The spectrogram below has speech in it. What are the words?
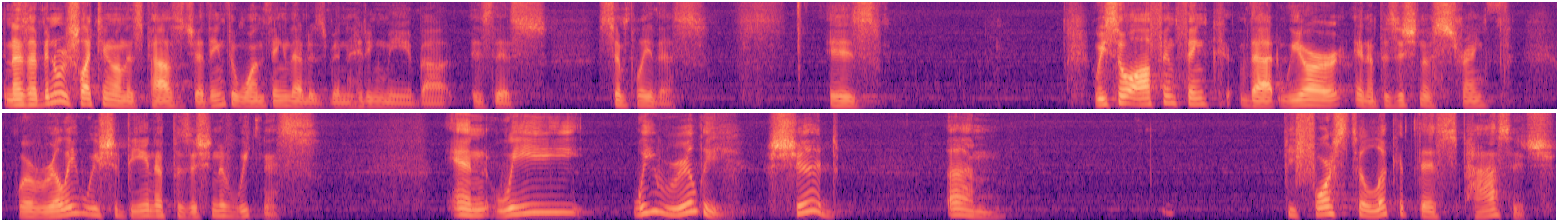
And as I've been reflecting on this passage, I think the one thing that has been hitting me about is this simply this is We so often think that we are in a position of strength where really we should be in a position of weakness. And we, we really should um, be forced to look at this passage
